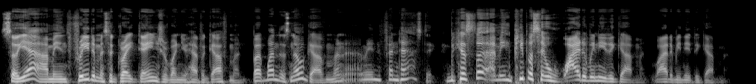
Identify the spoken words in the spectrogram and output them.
so yeah, I mean, freedom is a great danger when you have a government, but when there's no government, I mean, fantastic. Because I mean, people say, well, why do we need a government? Why do we need a government?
